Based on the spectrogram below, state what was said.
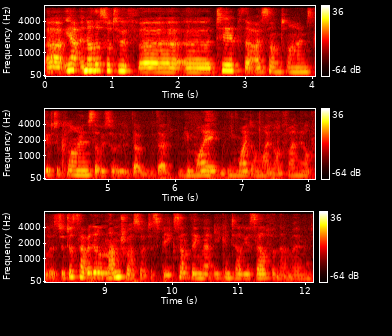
Uh, yeah, another sort of uh, uh, tip that I sometimes give to clients that we sort of, that, that you might you might or might not find helpful is to just have a little mantra, so to speak, something that you can tell yourself in that moment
